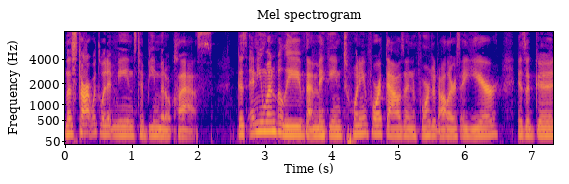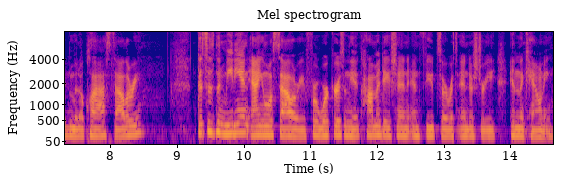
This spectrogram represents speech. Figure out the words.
Let's start with what it means to be middle class. Does anyone believe that making $24,400 a year is a good middle class salary? This is the median annual salary for workers in the accommodation and food service industry in the county.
